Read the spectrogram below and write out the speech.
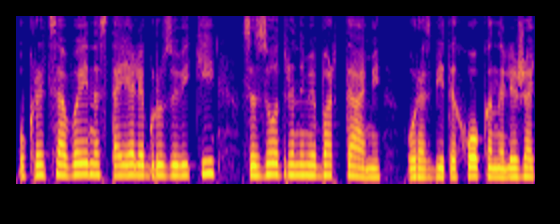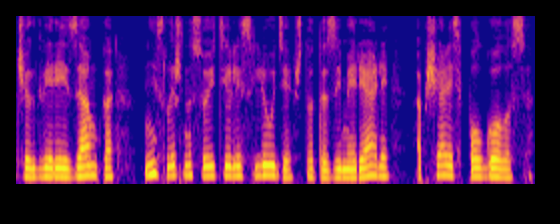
у крыльца Вейна стояли грузовики с изодранными бортами, у разбитых окон и лежачих дверей замка неслышно суетились люди, что-то замеряли, общались в полголоса.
